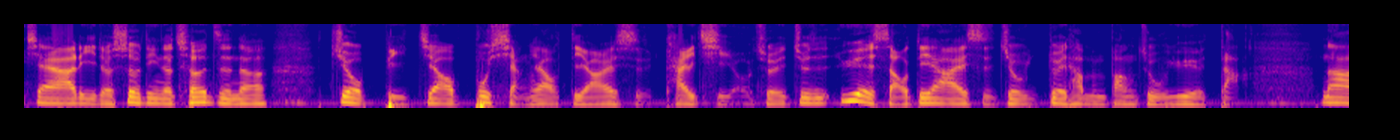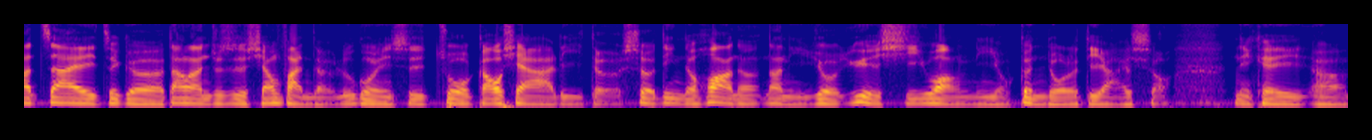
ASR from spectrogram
下压力的设定的车子呢，就比较不想要 DRS 开启哦。所以就是越少 DRS 就对他们帮助越大。那在这个当然就是相反的，如果你是做高下压力的设定的话呢，那你就越希望你有更多的 DRS 哦，你可以呃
